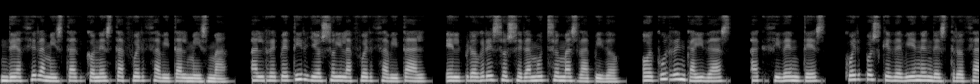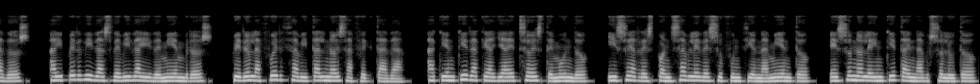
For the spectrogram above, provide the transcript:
de hacer amistad con esta fuerza vital misma. Al repetir yo soy la fuerza vital, el progreso será mucho más rápido. Ocurren caídas, accidentes, cuerpos que devienen destrozados, hay pérdidas de vida y de miembros, pero la fuerza vital no es afectada. A quien quiera que haya hecho este mundo, y sea responsable de su funcionamiento, eso no le inquieta en absoluto,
